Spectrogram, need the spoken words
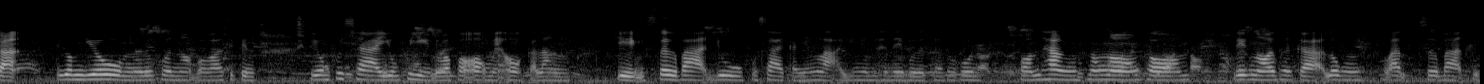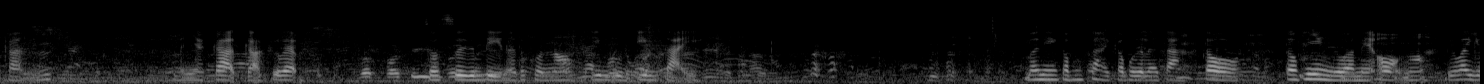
กะโยมโยมนะทุกคนเนาะบอกว่าสิเป็นโยมผู้ชายโยมผู้หญิงหรือว่าพอออกไม่ออกกำลังเกมเซอร์บาทอยู่ผู้ชายกันยังหลายอยู่ยังไม่ทันได้เบิร์ดจ้ะทุกคน พร้อมทางน้องๆ พร้อมเล็กน้อยเพิ่นกะลงวัดเซอร์บาทคือกัน บรรยากาศก็คือแบบ สดชื่นดีนะทุกคนเนาะอิ่มอุ่นอิ่มใจวันนี้กับผู้ชายกับเบิร์แล้วจ้ะต่อต่อผู้หญิงหรือว่าแม่ออกเนาะหรือว่าโย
